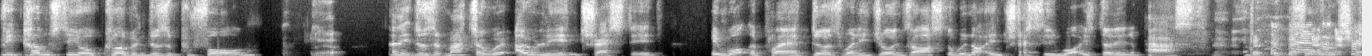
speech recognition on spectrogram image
he comes to your club and doesn't perform, Yeah. then it doesn't matter. We're only interested in what the player does when he joins Arsenal. We're not interested in what he's done in the past. There's a true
